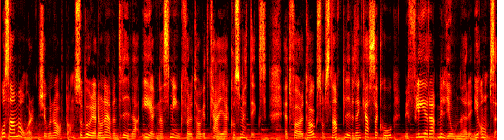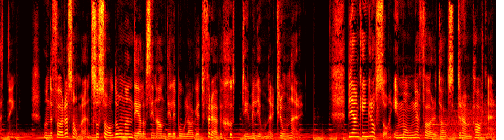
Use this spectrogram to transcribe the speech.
Och samma år, 2018, så började hon även driva egna sminkföretaget Kaja Cosmetics. Ett företag som snabbt blivit en kassako med flera miljoner i omsättning. Under förra sommaren så sålde hon en del av sin andel i bolaget för över 70 miljoner kronor. Bianca Ingrosso är många företags drömpartner.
